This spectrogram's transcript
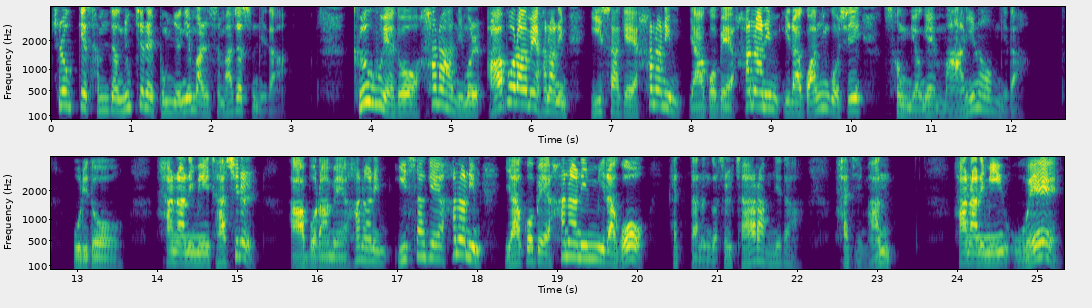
출애굽기 3장 6절에 분명히 말씀하셨습니다. 그 후에도 하나님을 아브라함의 하나님, 이삭의 하나님, 야곱의 하나님이라고 한 곳이 성경에 많이 나옵니다. 우리도 하나님이 자신을 아브라함의 하나님, 이삭의 하나님, 야곱의 하나님이라고 했다는 것을 잘 압니다. 하지만 하나님이 왜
